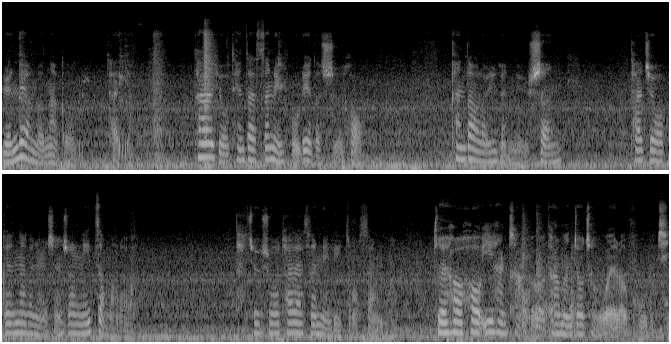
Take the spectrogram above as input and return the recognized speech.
原谅了那个太阳。他有天在森林捕猎的时候，看到了一个女生，他就跟那个女生说：“你怎么了？”他就说他在森林里走散了。最后，后羿和嫦娥他们就成为了夫妻。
